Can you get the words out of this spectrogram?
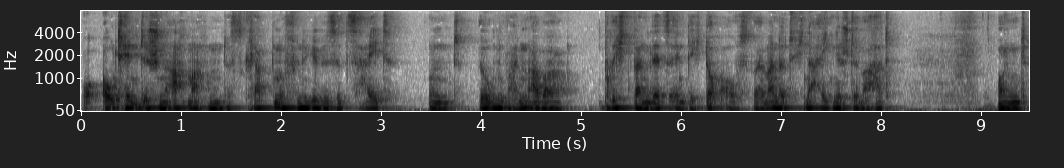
authentisch nachmachen. Das klappt nur für eine gewisse Zeit. Und irgendwann aber bricht man letztendlich doch aus, weil man natürlich eine eigene Stimme hat. Und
